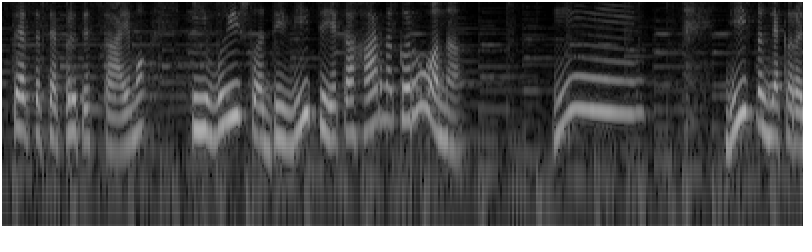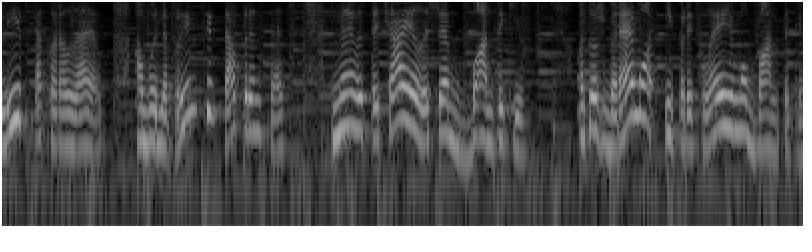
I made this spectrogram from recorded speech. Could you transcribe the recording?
Все-все-все притискаємо. І вийшла, дивіться, яка гарна корона. М, Дійсно для королів та королев або для принців та принцес. Не вистачає лише бантиків. Отож беремо і приклеїмо бантики.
